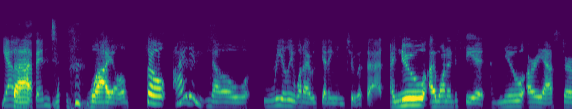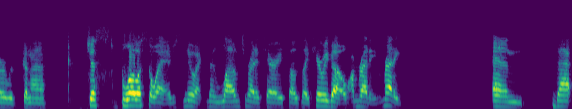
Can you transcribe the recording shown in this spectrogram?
Yeah, that what happened? wild. So I didn't know really what I was getting into with that. I knew I wanted to see it. I knew Ari Aster was gonna just blow us away. I just knew it because I loved Hereditary. So I was like, here we go. I'm ready. I'm ready. And that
